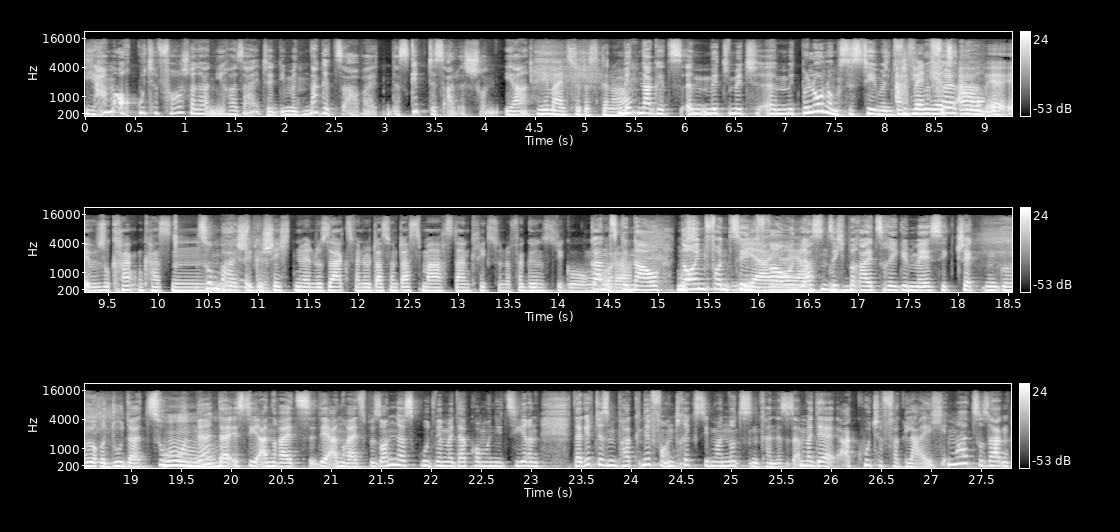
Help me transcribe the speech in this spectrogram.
die haben auch gute Forscher da an ihrer Seite, die mit Nuggets arbeiten. Das gibt es alles schon, ja. Wie meinst du das genau? Mit Nuggets, äh, mit mit äh, mit Belohnungssystemen für Ach, die wenn jetzt äh, so Krankenkassen Zum Beispiel. Geschichten, wenn du sagst, wenn du das und das machst, dann kriegst du eine Vergünstigung. Ganz genau. Neun von zehn ja, Frauen ja, ja. lassen sich mhm. bereits regelmäßig checken, gehöre du dazu. Mhm. Ne? Da ist die Anreiz, der Anreiz besonders gut, wenn wir da kommunizieren. Da gibt es ein paar Kniffe und Tricks, die man nutzen kann. Das ist einmal der akute Vergleich immer, zu sagen,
